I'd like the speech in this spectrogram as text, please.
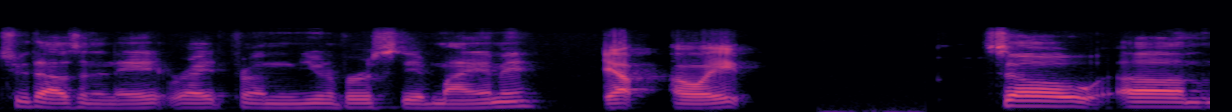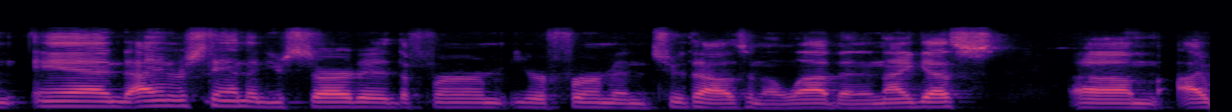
2008, right, from University of Miami. Yep, 08. So um, and I understand that you started the firm your firm in 2011, and I guess um, I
